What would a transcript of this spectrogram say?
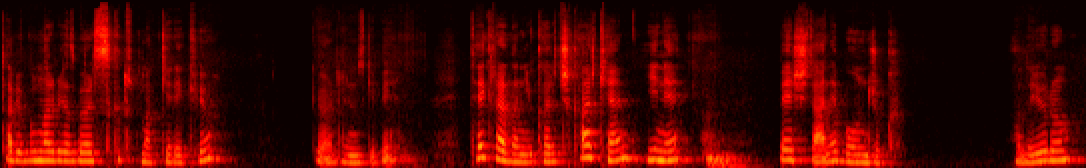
Tabi bunları biraz böyle sıkı tutmak gerekiyor. Gördüğünüz gibi. Tekrardan yukarı çıkarken yine 5 tane boncuk alıyorum.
